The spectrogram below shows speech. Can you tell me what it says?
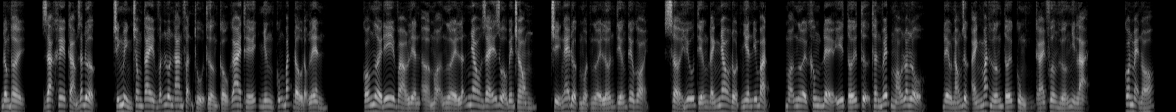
Đồng thời, dạ khê cảm giác được, chính mình trong tay vẫn luôn an phận thủ thường cầu gai thế nhưng cũng bắt đầu động lên. Có người đi vào liền ở mọi người lẫn nhau rẽ rùa bên trong, chỉ nghe được một người lớn tiếng kêu gọi, sở hữu tiếng đánh nhau đột nhiên im bặt, mọi người không để ý tới tự thân vết máu loang lổ, đều nóng rực ánh mắt hướng tới cùng cái phương hướng nhìn lại. Con mẹ nó,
